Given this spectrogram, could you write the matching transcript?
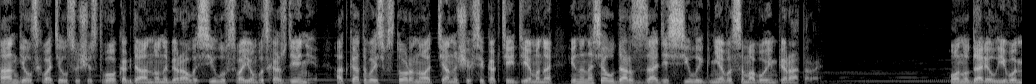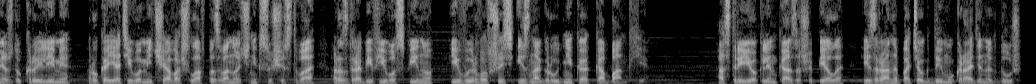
Ангел схватил существо, когда оно набирало силу в своем восхождении, откатываясь в сторону от тянущихся когтей демона и нанося удар сзади с силой гнева самого императора. Он ударил его между крыльями, рукоять его меча вошла в позвоночник существа, раздробив его спину и вырвавшись из нагрудника Кабангхи. Острие клинка зашипело, из раны потек дым украденных душ,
